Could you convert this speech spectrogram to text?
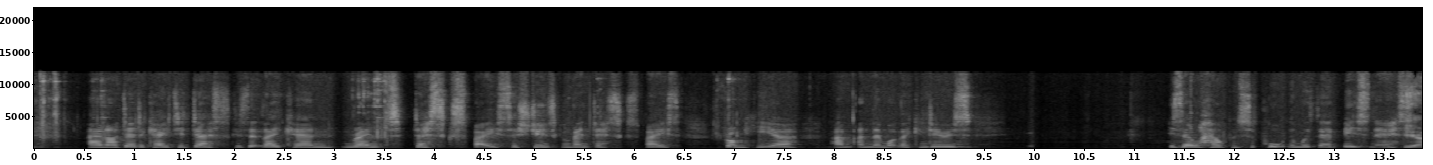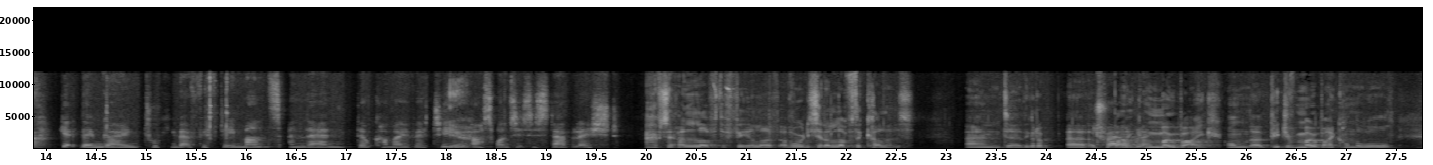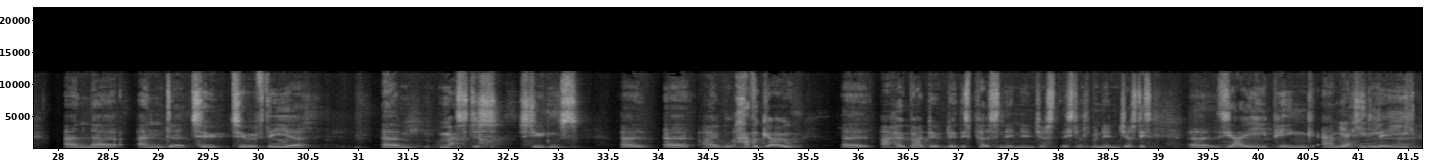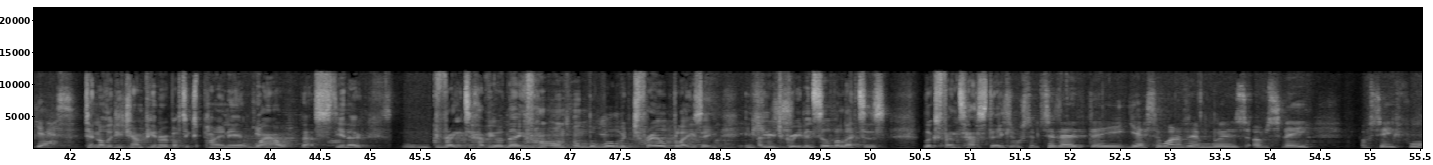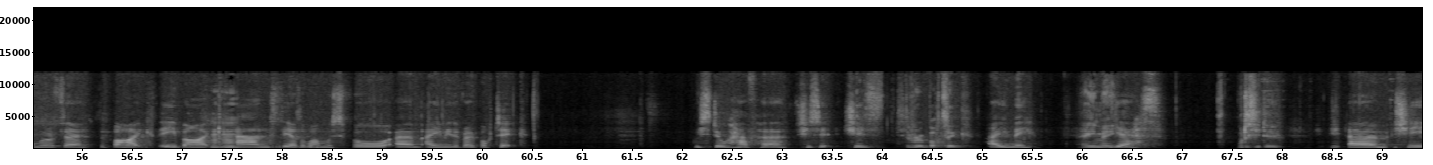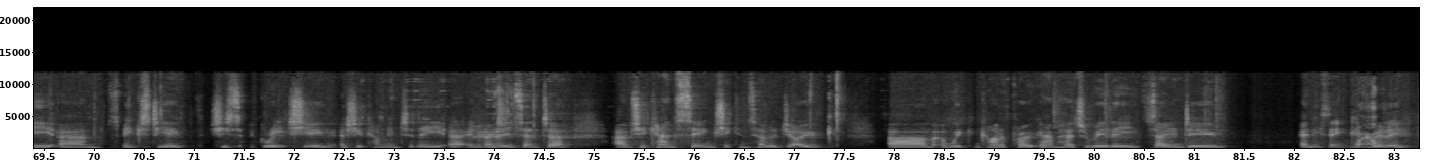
And our dedicated desk is that they can rent desk space. So students can rent desk space from here. Um, and then what they can do is is they'll help and support them with their business. Yeah. Get them going, talking about 15 months, and then they'll come over to Yeah. us once it's established. I have to say, I love the feel. I've, I've already said I love the colours. And uh, they've got a, uh, a bike, Mobike, on a picture of a Mobike on the wall, and uh, and uh, two two of the uh, um, masters students. Uh, uh, I will have a go. Uh, I hope I don't do this person in injustice, this gentleman in injustice. Uh, Xiayi Ping and Yes. Ricky Lee. Yes. Technology champion, robotics pioneer. Wow, that's you know great to have your name on, on the wall with trailblazing in huge green and silver letters. Looks fantastic. It's awesome. So the, the yeah, so one of them was obviously obviously former of the, the bike, the e-bike, Mm-hmm. and the other one was for um, Amy the robotic. We still have her. She's she's The robotic Amy. Amy. Yes. What does she do? Um, she um, speaks to you. She greets you as you come into the uh, Innovation Hey. Centre. Um, she can sing. She can tell a joke, um, and we can kind of program her to really say and do anything. Wow. Really.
